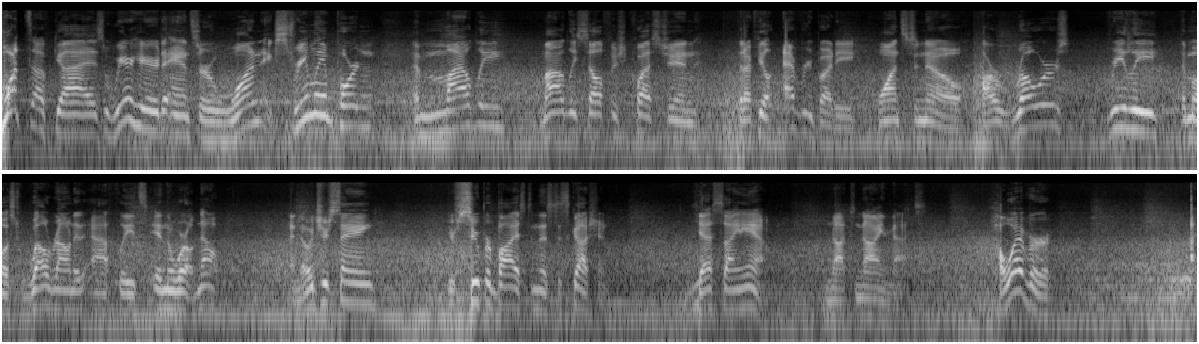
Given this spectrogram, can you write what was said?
What's up guys? We're here to answer one extremely important and mildly, mildly selfish question that I feel everybody wants to know. Are rowers really the most well-rounded athletes in the world? Now, I know what you're saying. You're super biased in this discussion. Yes, I am. I'm not denying that. However, I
